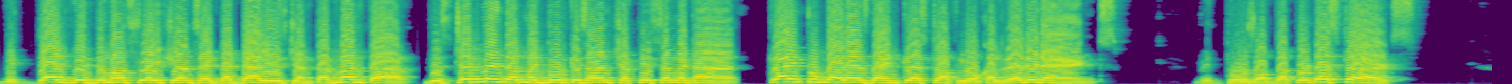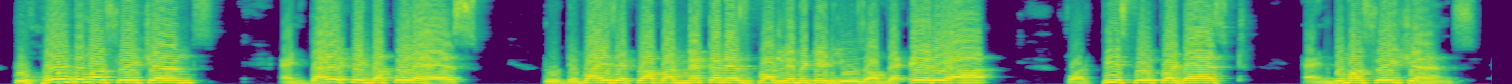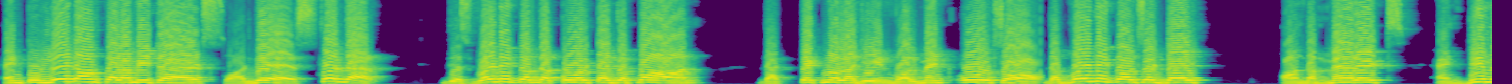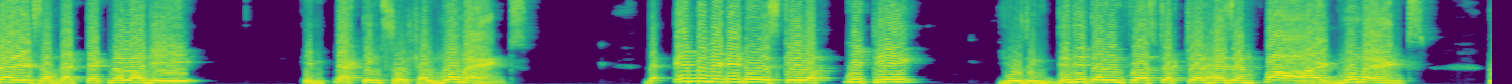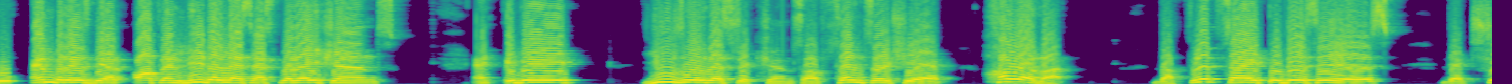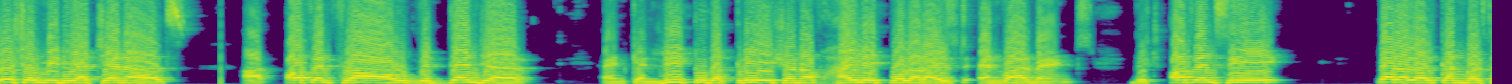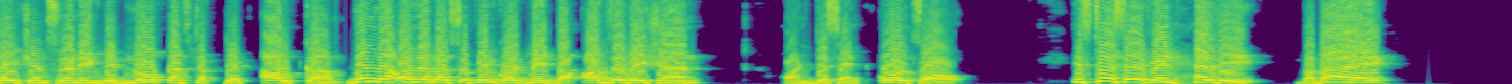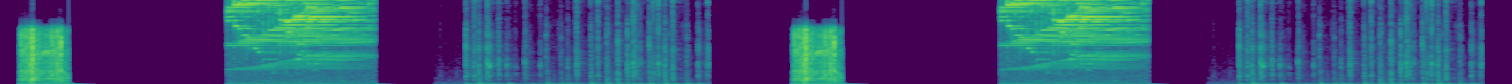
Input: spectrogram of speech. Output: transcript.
which dealt with demonstrations at the Delhi's Jantar Mantar. This judgment of Majdoor Kisan Shakti Sangathan tried to balance the interest of local residents with those of the protesters to hold demonstrations and directed the police to devise a proper mechanism for limited use of the area for peaceful protest and demonstrations and to lay down parameters for this. Further, this verdict of the court touched upon the technology involvement also. The verdict also dealt on the merits and demerits of the technology impacting social movements. The ability to scale up quickly using digital infrastructure has empowered movements to embrace their often leaderless aspirations and evade usual restrictions of censorship. However, the flip side to this is that social media channels are often fraught with danger and can lead to the creation of highly polarized environments which often see parallel conversations running with no constructive outcome. Then the Honorable Supreme Court made the observation on dissent also. Stay safe and healthy. Bye-bye.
